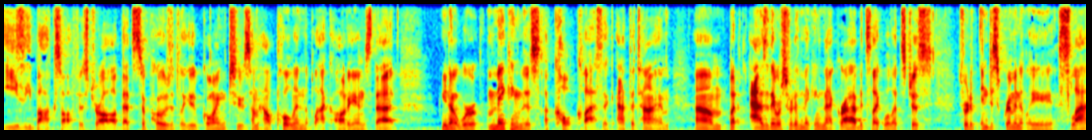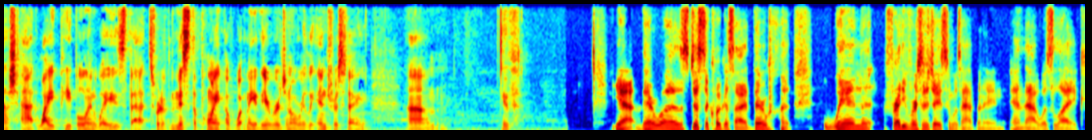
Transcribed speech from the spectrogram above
easy box office draw that's supposedly going to somehow pull in the black audience that, you know, were making this a cult classic at the time. Um, but as they were sort of making that grab, it's like, well, let's just sort of indiscriminately slash at white people in ways that sort of miss the point of what made the original really interesting. Um, if Yeah, there was just a quick aside. There was when Freddy versus Jason was happening, and that was like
